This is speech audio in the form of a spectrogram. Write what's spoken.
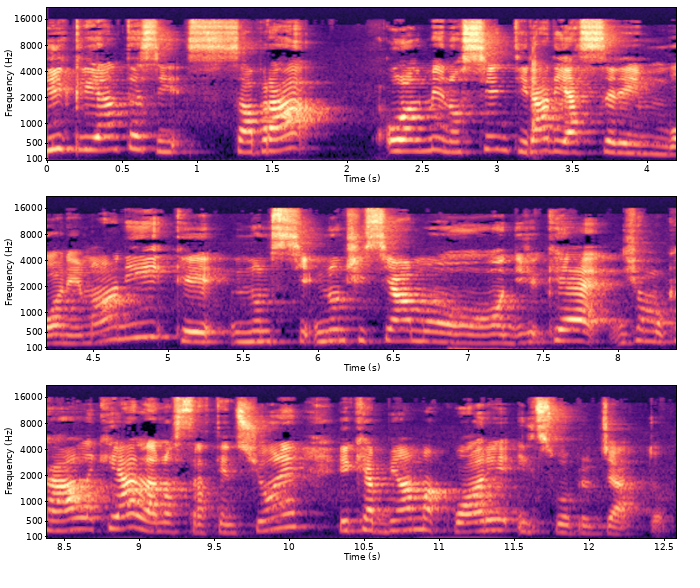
il cliente si saprà o almeno sentirà di essere in buone mani, che non, si, non ci siamo, che, è, diciamo, che ha, che ha la nostra attenzione e che abbiamo a cuore il suo progetto.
